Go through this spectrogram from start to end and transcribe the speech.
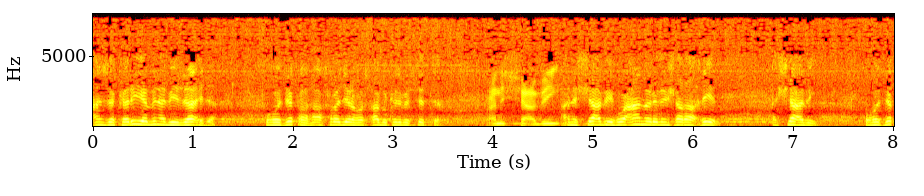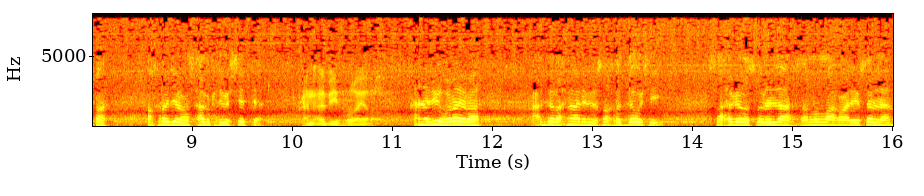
عن زكريا بن أبي زائدة. وهو ثقة أخرج له أصحاب الكتب الستة. عن الشعبي. عن الشعبي هو عامر بن شراحيل. الشعبي. وهو ثقة أخرج له أصحاب الكتب الستة. عن أبي هريرة. عن أبي هريرة عبد الرحمن بن صخر الدوسي صاحب رسول الله صلى الله عليه وسلم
